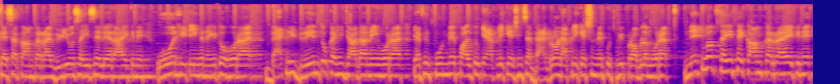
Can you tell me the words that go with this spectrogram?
कैसा काम कर रहा है वीडियो सही से ले रहा है कि नहीं ओवर हीटिंग नहीं तो हो रहा है बैटरी ड्रेन तो कहीं ज़्यादा नहीं हो रहा है, या फिर फ़ोन में फालतू के एप्लीकेशन से बैकग्राउंड एप्लीकेशन में कुछ भी प्रॉब्लम हो रहा है नेटवर्क सही से काम कर रहा है कि नहीं।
